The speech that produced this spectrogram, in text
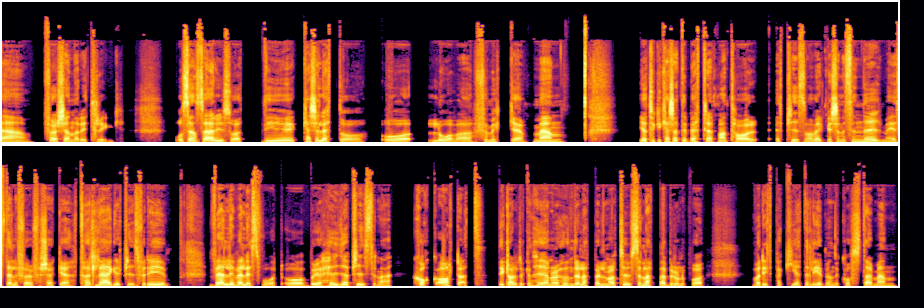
eh, för att känna dig trygg. Och sen så är det ju så att det är kanske lätt att, att lova för mycket, men jag tycker kanske att det är bättre att man tar ett pris som man verkligen känner sig nöjd med istället för att försöka ta ett lägre pris. För det är väldigt, väldigt svårt att börja höja priserna chockartat. Det är klart att du kan höja några hundralappar eller några tusenlappar beroende på vad ditt paket eller erbjudande kostar, men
